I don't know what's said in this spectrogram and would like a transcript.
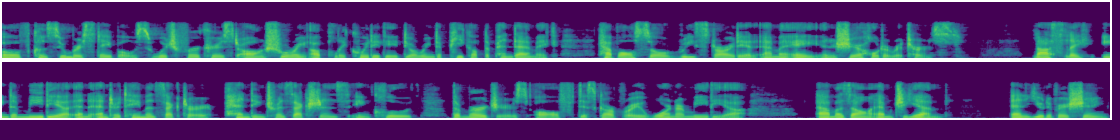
of consumer staples, which focused on shoring up liquidity during the peak of the pandemic, have also restarted M&A and shareholder returns. Lastly, in the media and entertainment sector, pending transactions include the mergers of Discovery Warner Media, Amazon MGM, and Univision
